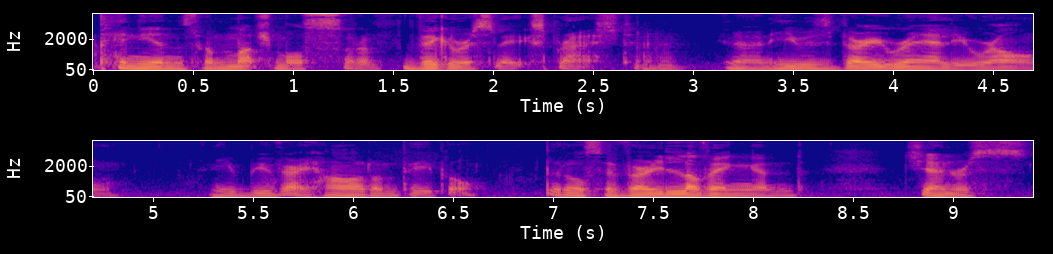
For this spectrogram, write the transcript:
opinions were much more sort of vigorously expressed. Mm-hmm. You know, and he was very rarely wrong. And he would be very hard on people, but also very loving and generous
